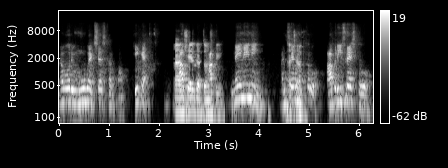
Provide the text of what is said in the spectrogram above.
मैं वो रिमूव एक्सेस करता हूँ ठीक है? मैं शेयर करता हूँ स्क्रीन नहीं नहीं नहीं अनशेयर अच्छा। मत करो आप रिफ्रेश करो।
